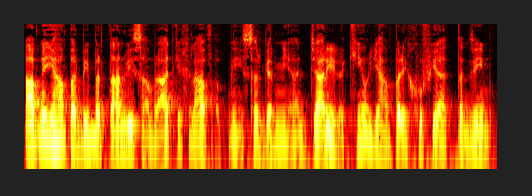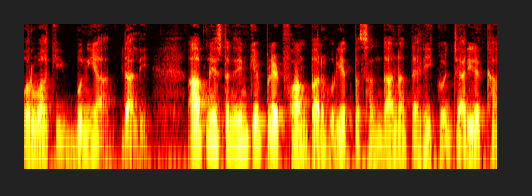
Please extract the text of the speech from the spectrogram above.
آپ نے یہاں پر بھی برطانوی سامراج کے خلاف اپنی سرگرمیاں جاری رکھیں اور یہاں پر ایک خفیہ تنظیم عروا کی بنیاد ڈالی۔ آپ نے اس تنظیم کے پلیٹ فارم پر حریت پسندانہ تحریک کو جاری رکھا۔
